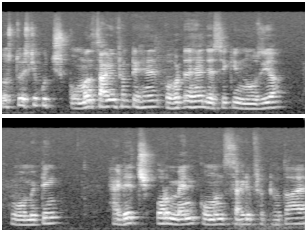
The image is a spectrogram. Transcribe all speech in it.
दोस्तों, इसके कुछ कॉमन साइड इफ़ेक्ट हैं होते हैं, जैसे कि नोज़िया वोमिटिंग हेडेच और मेन कॉमन साइड इफ़ेक्ट होता है।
